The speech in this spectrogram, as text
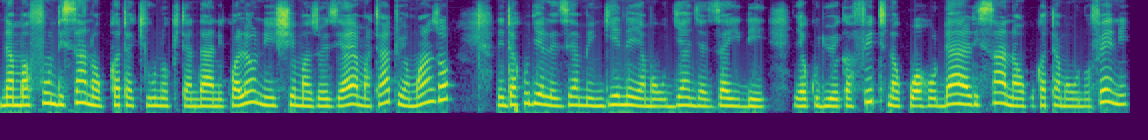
na mafundi sana kukata kiuno kitandani. Kwa leo niishie mazoezi haya matatu ya mwanzo, nitakuja elezea mengine ya maujanja zaidi ya kujiweka fit na kuwa hodari sana wa kukata maunofeni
